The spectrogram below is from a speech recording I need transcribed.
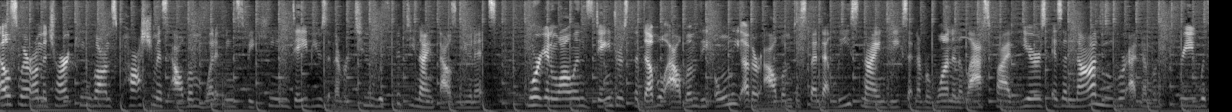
Elsewhere on the chart, King Von's posthumous album, What It Means to Be King, debuts at number two with 59,000 units. Morgan Wallen's Dangerous the Double album, the only other album to spend at least nine weeks at number one in the last five years, is a non mover at number three with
